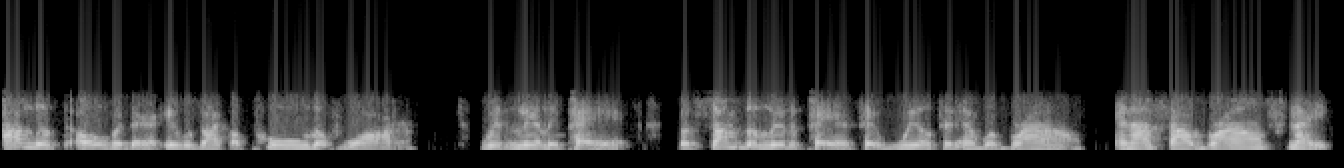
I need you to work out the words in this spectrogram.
I looked over there. It was like a pool of water with lily pads. But some of the lily pads had wilted and were brown. And I saw brown snakes.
